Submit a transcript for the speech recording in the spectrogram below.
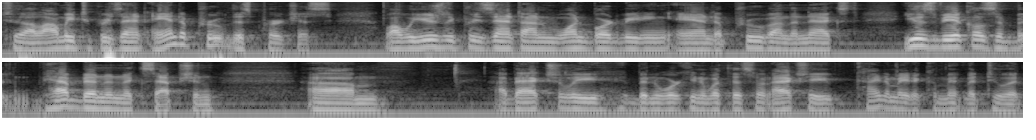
to allow me to present and approve this purchase. While we usually present on one board meeting and approve on the next, used vehicles have been, have been an exception. Um, I've actually been working with this one, I actually kind of made a commitment to it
